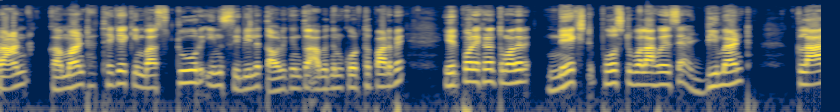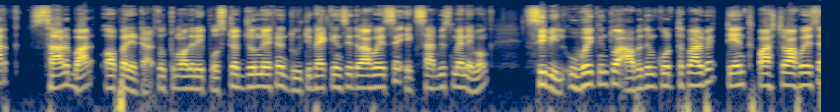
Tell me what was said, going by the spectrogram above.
রান কমান্ড থেকে কিংবা স্টোর ইন সিভিলে তাহলে কিন্তু আবেদন করতে পারবে। এরপর এখানে তোমাদের নেক্সট পোস্ট বলা হয়েছে ডিমান্ড ক্লার্ক, সার্ভার, অপারেটর। তো তোমাদের এই পোস্টের জন্য এখানে দুইটি ভ্যাকেন্সি দেওয়া হয়েছে এক্স সার্ভিসম্যান এবং সিভিল। উভয় কিন্তু আবেদন করতে পারবে টেন্থ পাস চাওয়া হয়েছে,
